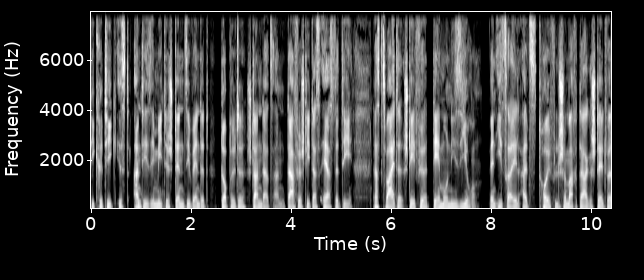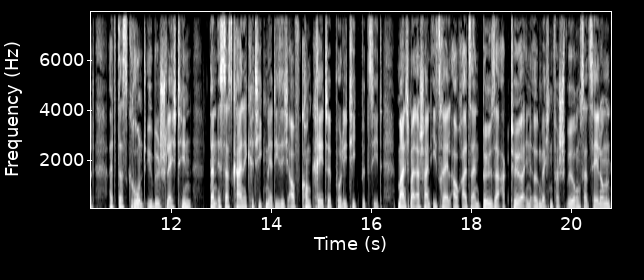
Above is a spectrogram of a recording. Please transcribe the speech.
die Kritik ist antisemitisch, denn sie wendet doppelte Standards an. Dafür steht das erste D. Das zweite steht für Dämonisierung. Wenn Israel als teuflische Macht dargestellt wird, als das Grundübel schlechthin, dann ist das keine Kritik mehr, die sich auf konkrete Politik bezieht. Manchmal erscheint Israel auch als ein böser Akteur in irgendwelchen Verschwörungserzählungen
